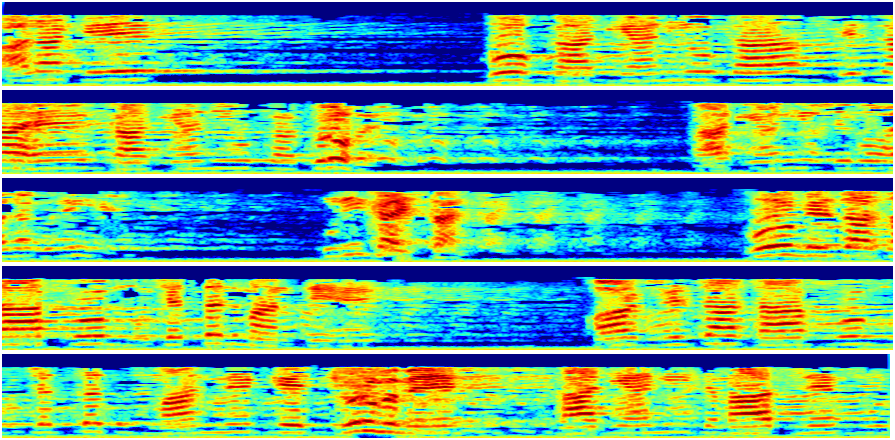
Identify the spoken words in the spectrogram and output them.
حالانکہ وہ قادیانیوں کا فرقہ ہے، قادیانیوں کا گروہ ہے۔ قادیانیوں سے وہ الگ نہیں ہے انہی کا حصہ ہے۔ وہ مرزا صاحب کو مجدد مانتے ہیں اور مرزا صاحب کو مجدد ماننے کے جرم میں قادیانی جماعت نے ان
